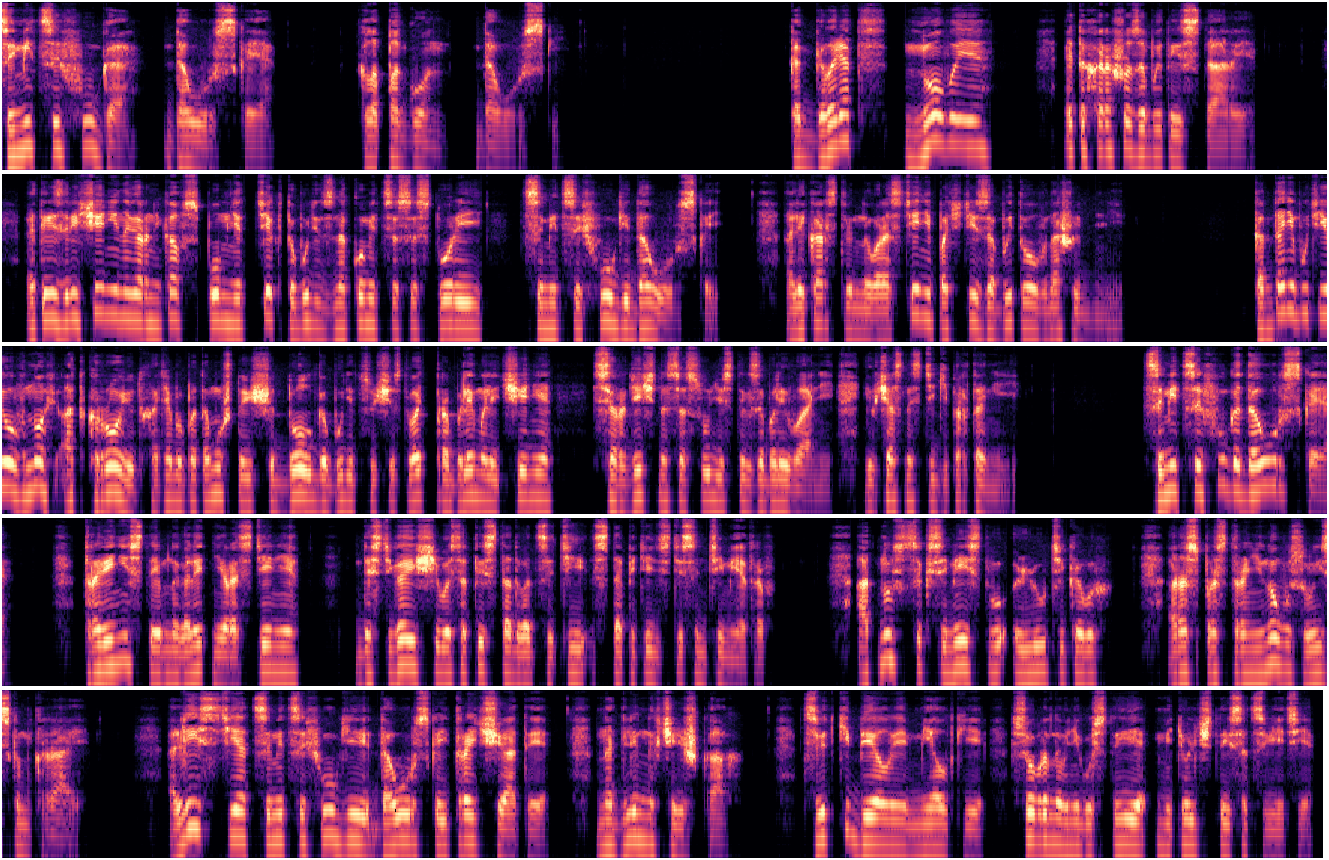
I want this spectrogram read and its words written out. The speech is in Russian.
Цимицифуга даурская, клопогон даурский. Как говорят, новые — это хорошо забытые старые. Это изречение наверняка вспомнят те, кто будет знакомиться с историей цимицифуги даурской, а лекарственного растения, почти забытого в наши дни. Когда-нибудь его вновь откроют, хотя бы потому, что еще долго будет существовать проблема лечения сердечно-сосудистых заболеваний, и в частности гипертонии. Цимицифуга даурская – травянистое многолетнее растение, достигающее высоты 120-150 см, относится к семейству лютиковых, распространено в Уссурийском крае. Листья цимицифуги даурской тройчатые, на длинных черешках. Цветки белые, мелкие, собраны в негустые метельчатые соцветия.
